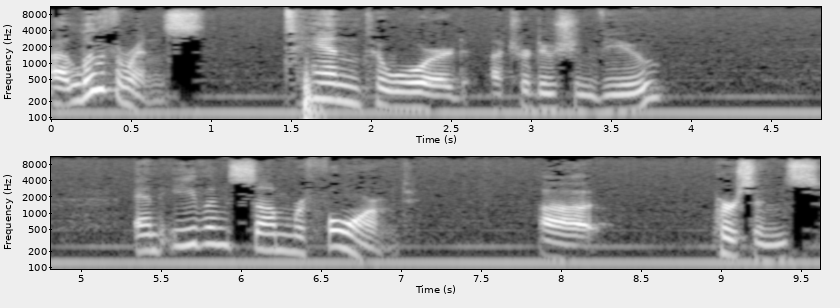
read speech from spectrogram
Uh, Lutherans tend toward a traducian view, and even some Reformed uh, persons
